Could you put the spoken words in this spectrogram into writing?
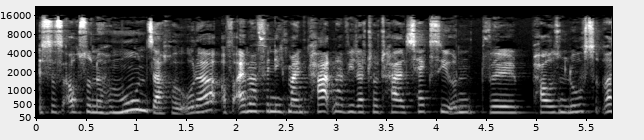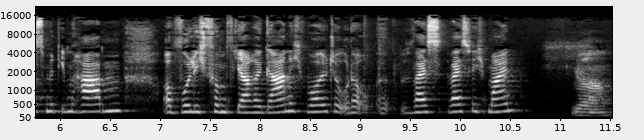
ist das auch so eine Hormonsache, oder? Auf einmal finde ich meinen Partner wieder total sexy und will pausenlos was mit ihm haben, obwohl ich fünf Jahre gar nicht wollte oder äh, weißt, weiß, wie ich meine? Ja.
